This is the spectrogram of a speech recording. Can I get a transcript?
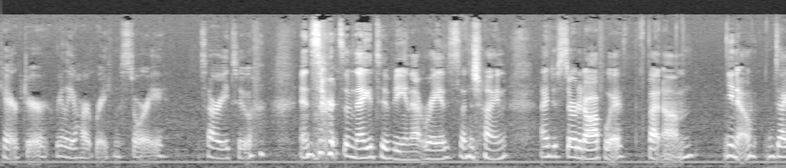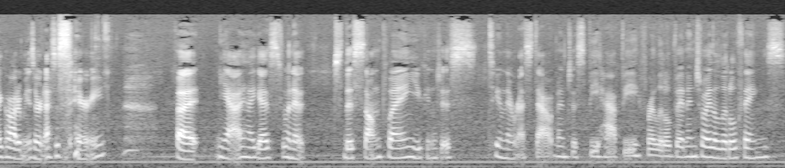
character. Really a heartbreaking story. Sorry to insert some negativity in that ray of sunshine I just started off with, but um, you know, dichotomies are necessary. But yeah, I guess when it's this song playing, you can just tune the rest out and just be happy for a little bit, enjoy the little things.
